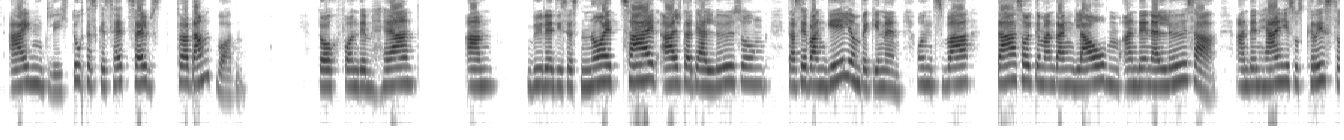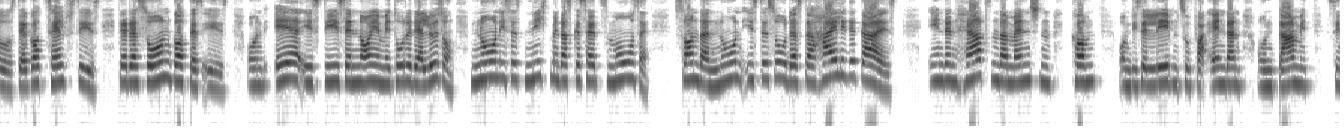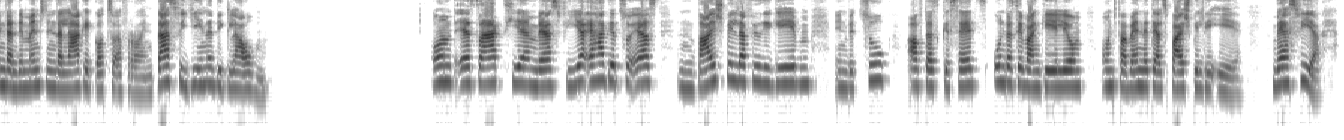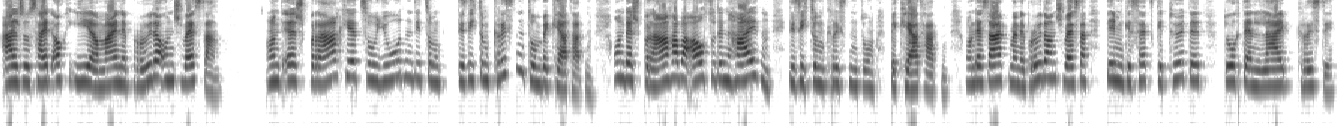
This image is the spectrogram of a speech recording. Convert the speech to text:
eigentlich durch das Gesetz selbst verdammt worden. Doch von dem Herrn an würde dieses neue Zeitalter der Erlösung, das Evangelium beginnen, und zwar da sollte man dann glauben an den Erlöser, an den Herrn Jesus Christus, der Gott selbst ist, der der Sohn Gottes ist. Und er ist diese neue Methode der Erlösung. Nun ist es nicht mehr das Gesetz Mose, sondern nun ist es so, dass der Heilige Geist in den Herzen der Menschen kommt, um diese Leben zu verändern und damit sind dann die Menschen in der Lage, Gott zu erfreuen. Das für jene, die glauben. Und er sagt hier im Vers 4, er hat ihr zuerst ein Beispiel dafür gegeben in Bezug auf das Gesetz und das Evangelium und verwendet als Beispiel die Ehe. Vers 4. Also seid auch ihr, meine Brüder und Schwestern. Und er sprach hier zu Juden, die, zum, die sich zum Christentum bekehrt hatten. Und er sprach aber auch zu den Heiden, die sich zum Christentum bekehrt hatten. Und er sagt, meine Brüder und Schwestern, dem Gesetz getötet durch den Leib Christi.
